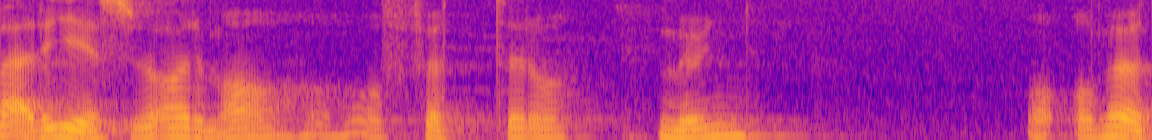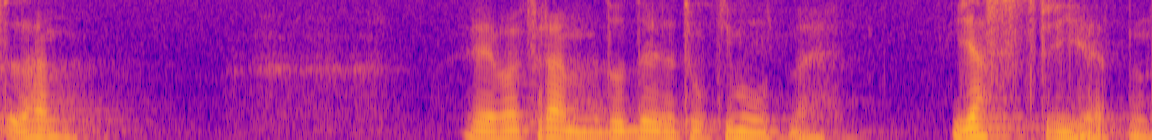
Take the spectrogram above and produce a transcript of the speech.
være Jesu armer og, og føtter og munn og, og møte dem. Jeg var fremmed, og dere tok imot meg. Gjestfriheten.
